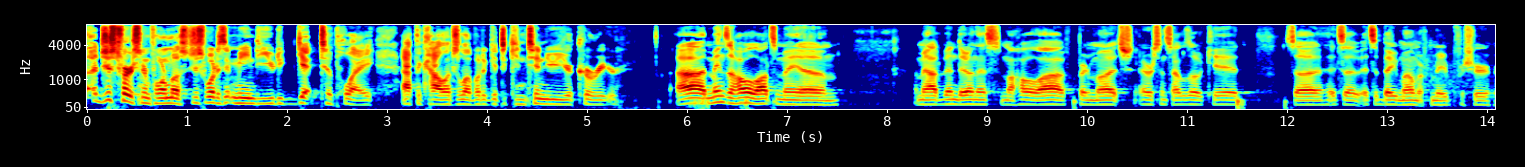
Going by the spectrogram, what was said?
Uh, just first and foremost, just what does it mean to you to get to play at the college level, to get to continue your career? Uh, it means a whole lot to me. Um, I mean, I've been doing this my whole life, pretty much, ever since I was a little kid. So it's a it's a big moment for me for sure.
